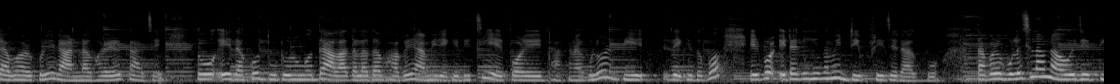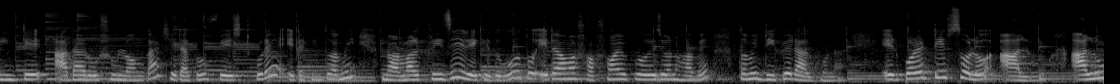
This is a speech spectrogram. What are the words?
ব্যবহার করি রান্নাঘরের কাজে। তো এই দেখো, দুটোর মধ্যে আলাদা আলাদাভাবে আমি রেখে দিচ্ছি। এরপর ঢাকনাগুলো দিয়ে রেখে দেবো। এরপর এটাকে কিন্তু আমি ডিপ ফ্রিজে রাখব। তারপরে বলেছিলাম না, ওই যে তিনটে আদা, রসুন, লঙ্কা সেটাকেও পেস্ট করে এটা কিন্তু আমি নর্মাল ফ্রিজেই রেখে দেবো। তো এটা আমার সবসময় প্রয়োজন হবে, তো আমি ডিপে রাখব না। এরপরের টিপস হলো আলু। আলু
